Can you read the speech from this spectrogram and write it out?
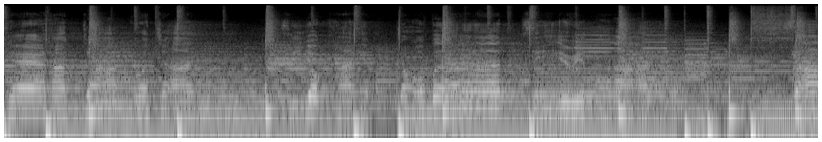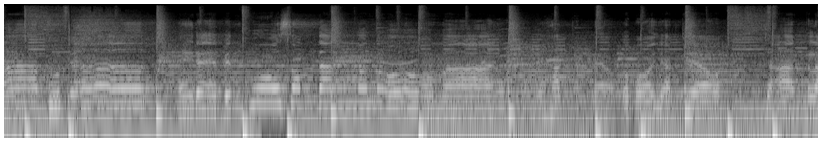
แค่หักจากหัวใจ สิยกให้เจ้าเบิดชีวิตอายสาธุเด้อให้ได้เป็นคู่สมดังมโนหมายได้ฮักกันแล้วก็บ่อยากแจวจากไกล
